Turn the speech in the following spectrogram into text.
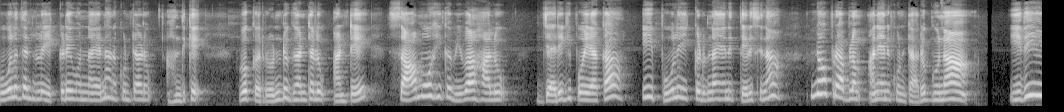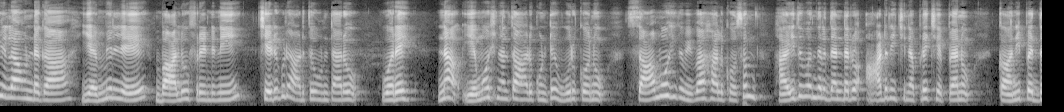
పూలదండలు ఇక్కడే ఉన్నాయని అనుకుంటాడు. అందుకే ఒక రెండు గంటలు అంటే సామూహిక వివాహాలు జరిగిపోయాక ఈ పూలు ఇక్కడున్నాయని తెలిసినా నో ప్రాబ్లం అని అనుకుంటారు గుణ ఇది ఇలా ఉండగా ఎమ్మెల్యే బాలు ఫ్రెండ్ని చెడుగుడు ఆడుతూ ఉంటారు. ఒరే నా ఎమోషనల్తో ఆడుకుంటే ఊరుకోను. సామూహిక వివాహాల కోసం ఐదు వందల దండలు ఆర్డర్ ఇచ్చినప్పుడే చెప్పాను. కానీ పెద్ద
